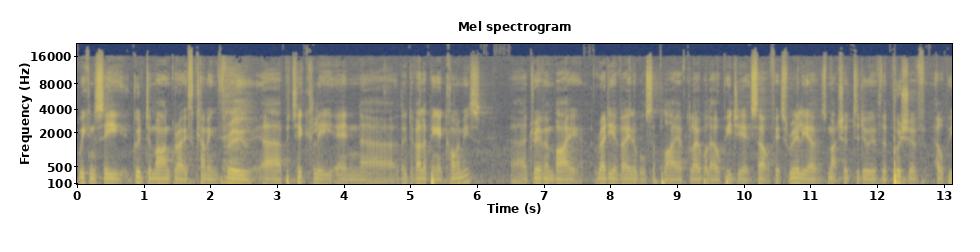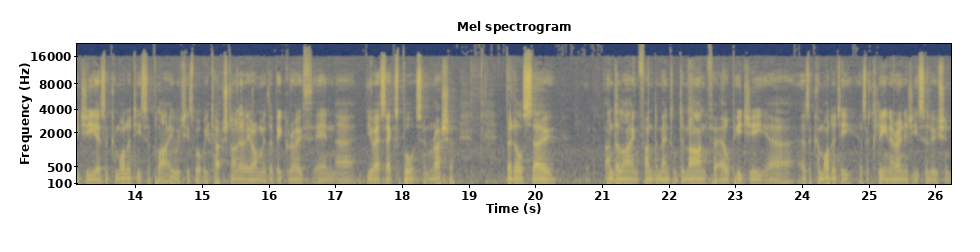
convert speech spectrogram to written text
We can see good demand growth coming through, uh, particularly in uh, the developing economies, uh, driven by ready available supply of global LPG itself. It's really as much to do with the push of LPG as a commodity supply, which is what we touched on earlier on with the big growth in U.S. exports and Russia, but also underlying fundamental demand for LPG uh, as a commodity, as a cleaner energy solution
